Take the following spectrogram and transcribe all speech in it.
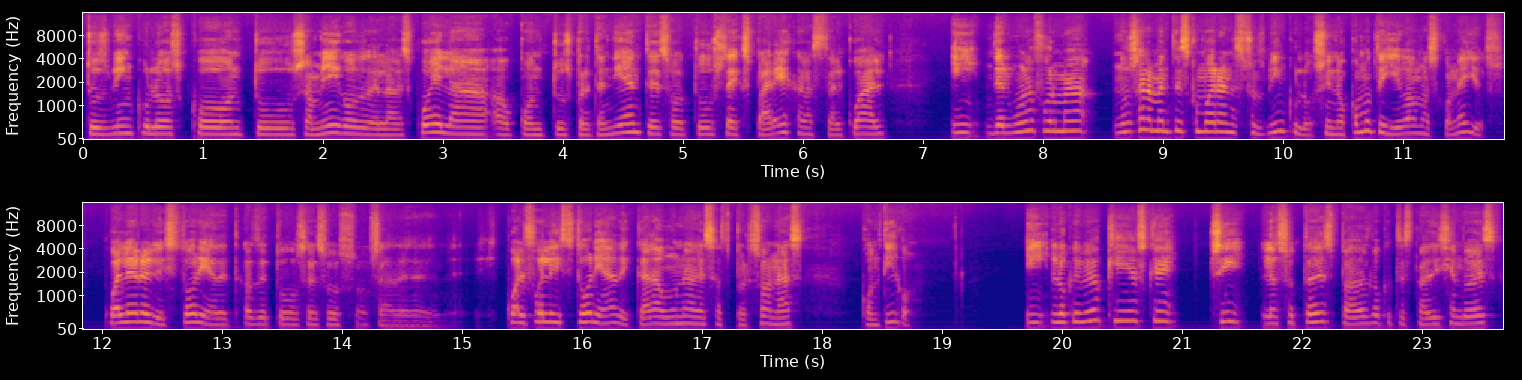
tus vínculos con tus amigos de la escuela o con tus pretendientes o tus exparejas, tal cual. Y de alguna forma, no solamente es cómo eran nuestros vínculos, sino cómo te llevamos con ellos. ¿Cuál era la historia detrás de todos esos, o sea, cuál fue la historia de cada una de esas personas contigo? Y lo que veo aquí es que, sí, la sota de espadas lo que te está diciendo es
